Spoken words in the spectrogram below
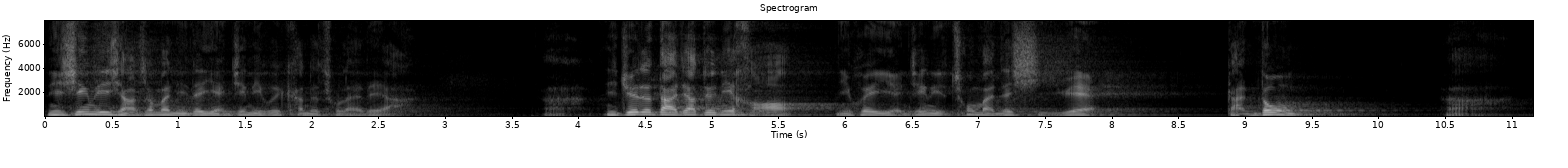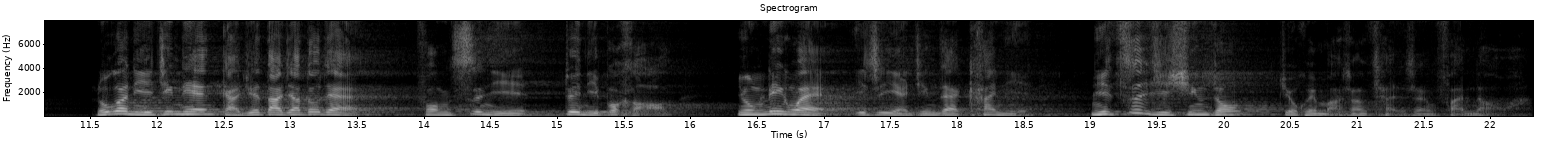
你心里想什么，你的眼睛里会看得出来的呀，啊。你觉得大家对你好，你会眼睛里充满着喜悦、感动，啊！如果你今天感觉大家都在讽刺你、对你不好，用另外一只眼睛在看你，你自己心中就会马上产生烦恼啊、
